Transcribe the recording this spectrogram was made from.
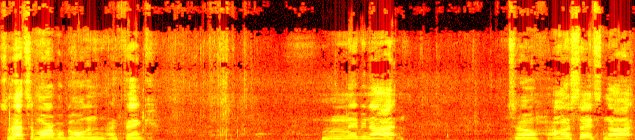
So that's a marble golden, I think. Hmm, maybe not. So I'm gonna say it's not.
